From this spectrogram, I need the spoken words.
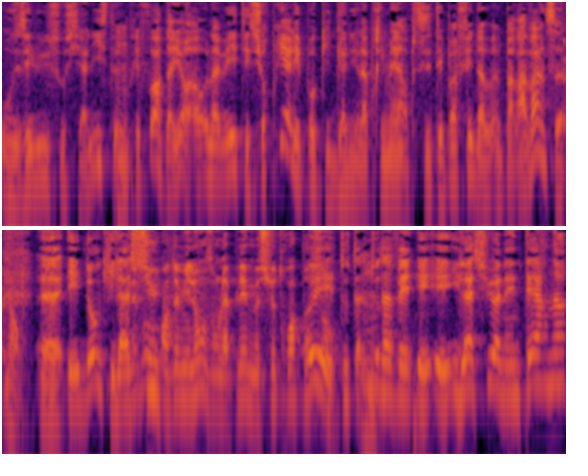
aux élus socialistes Mm. très forte. D'ailleurs, on avait été surpris à l'époque qu'il gagne la primaire, parce que c'était pas fait par avance. Euh, et donc, il a su. En 2011, on l'appelait Monsieur 3%. Oui, tout à, Mm. tout à fait. Et, et il a su en interne,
